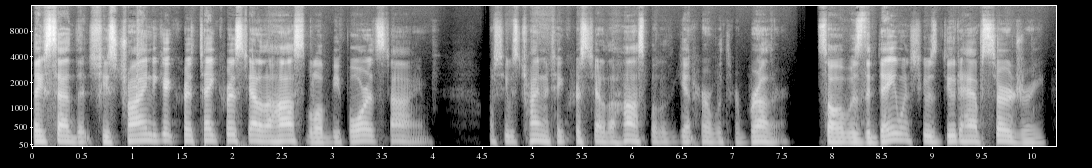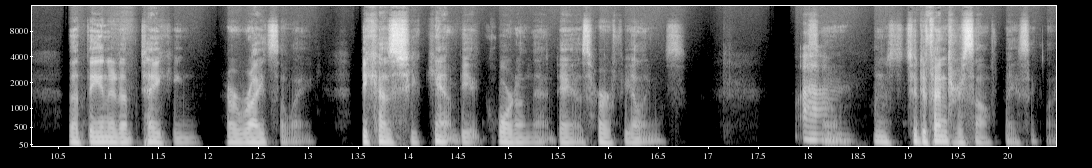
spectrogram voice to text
they said that she's trying to get Chris, take Christie out of the hospital before it's time. Well, she was trying to take Christie out of the hospital to get her with her brother. So it was the day when she was due to have surgery that they ended up taking her rights away because she can't be at court on that day as her feelings. Um, to defend herself, basically.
